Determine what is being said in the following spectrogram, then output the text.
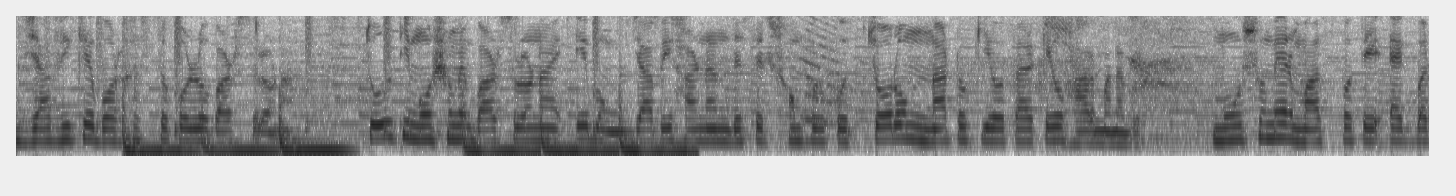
জাভিকে বরখাস্ত করল বার্সেলোনা। চলতি মৌসুমে বার্সেলোনা এবং জাভি হার্নান্দেসের সম্পর্ক চরম নাটকীয়তাকেও হার মানাবে। মৌসুমের মাঝপথে একবার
